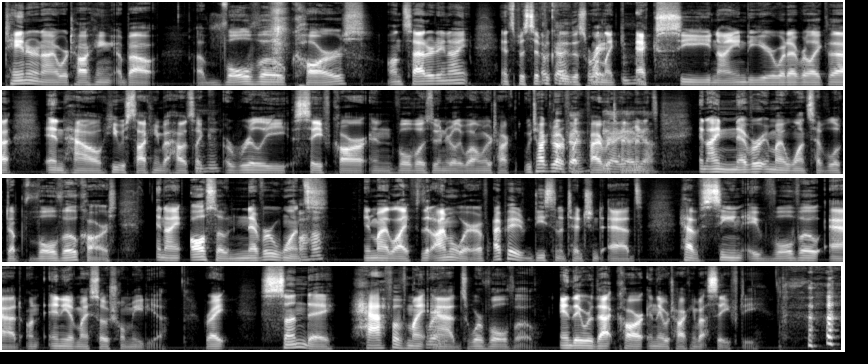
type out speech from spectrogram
Tanner and I were talking about uh, Volvo cars on Saturday night, and specifically Okay, this one like XC90 or whatever like that, and how he was talking about how it's like Mm-hmm. a really safe car and Volvo's doing really well. And we were talking, we talked about it for like five or ten yeah, yeah. minutes, and I never in my once have looked up Volvo cars, and I also never once. Uh-huh. In my life that I'm aware of, I pay decent attention to ads, have seen a Volvo ad on any of my social media, right? Sunday, half of my Right. ads were Volvo, and they were that car, and they were talking about safety.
